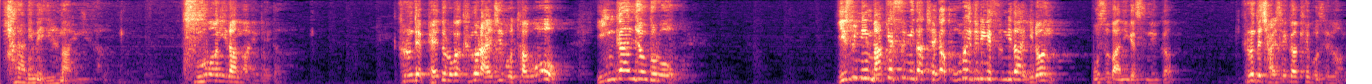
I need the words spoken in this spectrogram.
하나님의 일 말입니다. 구원이란 말입니다. 그런데 베드로가 그걸 알지 못하고 인간적으로 예수님 맞겠습니다. 제가 보호해드리겠습니다. 이런 모습 아니겠습니까? 그런데 잘 생각해 보세요.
